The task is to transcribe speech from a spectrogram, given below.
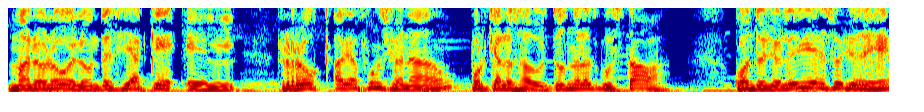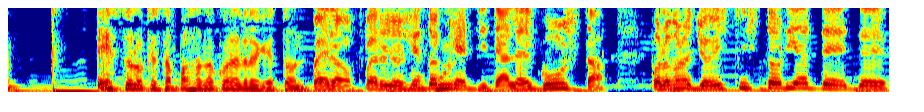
Manolo Belón decía que el rock había funcionado porque a los adultos no les gustaba. Cuando yo leí eso, yo dije, esto es lo que está pasando con el reggaetón. Pero, pero yo siento Muy- que ya les gusta. Por lo menos yo he visto historias de, de,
